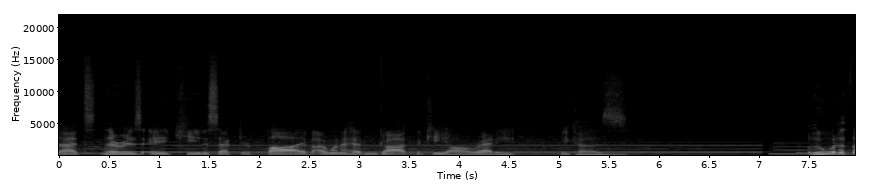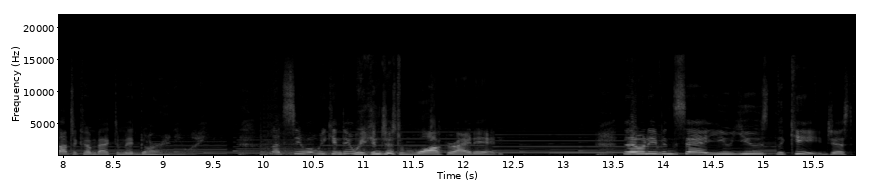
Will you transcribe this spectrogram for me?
that there is a key to Sector 5. I went ahead and got the key already because who would have thought to come back to Midgar anyway? Let's see what we can do. We can just walk right in. They don't even say you used the key. Just,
